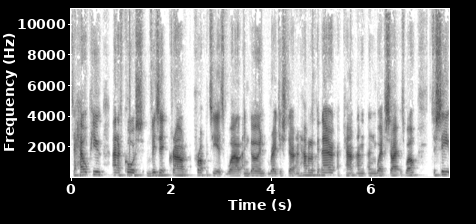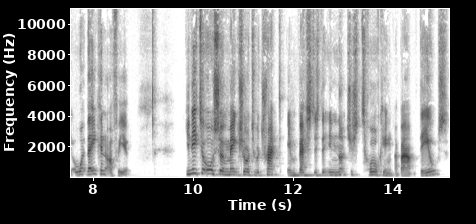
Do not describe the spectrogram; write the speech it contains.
to help you, and of course visit Crowd Property as well and go and register and have a look at their account and, and website as well to see what they can offer you. You need to also make sure to attract investors that you're not just talking about deals,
